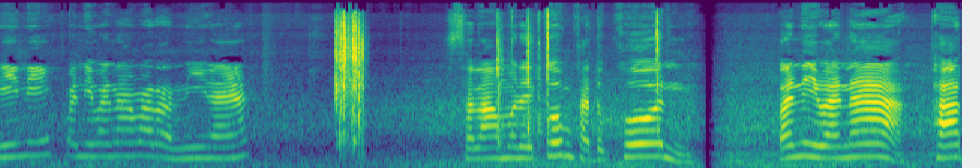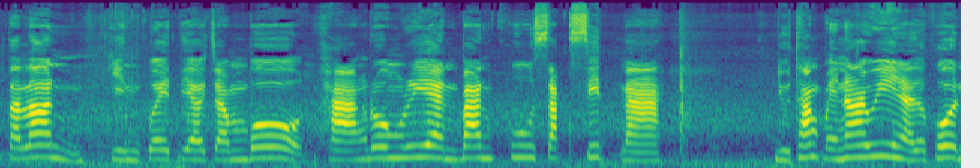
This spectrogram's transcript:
นี่นี่วันนี้วันหน้ามาตอนนี้นะ สลามอะลัยกุมค่ะทุกคน วันนี้วันหน้าพาตะล่อนกินก๋วยเตี๋ยวจัมโบ้ค้างโรงเรียน บ้านคู่ซักซิดนะ อยู่ทั้งไปหน้าวีนะทุกคน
